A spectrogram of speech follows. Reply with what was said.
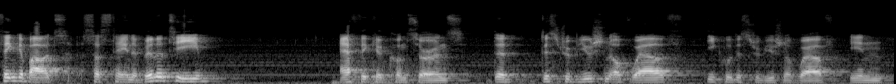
Think about sustainability, ethical concerns, the distribution of wealth, equal distribution of wealth in,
